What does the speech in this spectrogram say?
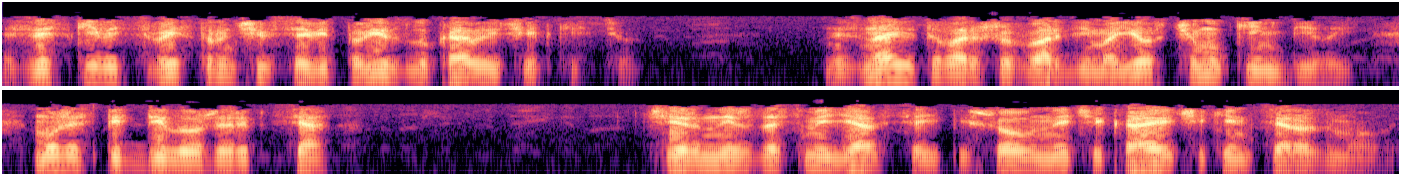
Зв'язківець виструнчився, відповів з лукавою чіткістю. Не знаю, товаришу гвардії майор, чому кінь білий. Може, з-під білого жеребця. Черниш засміявся і пішов, не чекаючи кінця розмови.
